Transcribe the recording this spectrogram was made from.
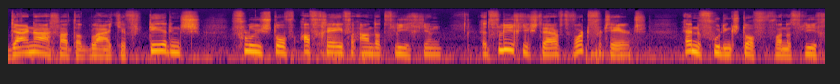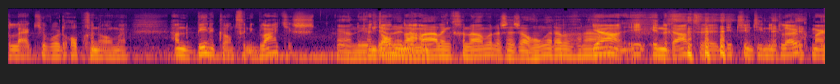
Daarna gaat dat blaadje verteringsvloeistof afgeven aan dat vliegje. Het vliegje sterft, wordt verteerd. En de voedingsstoffen van het vliegenlijkje worden opgenomen aan de binnenkant van die blaadjes. Ja, nu heb En je hem dan de na- maling genomen, dus hij zou honger hebben vanavond. Ja, inderdaad. eh, dit vindt hij niet leuk. Maar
